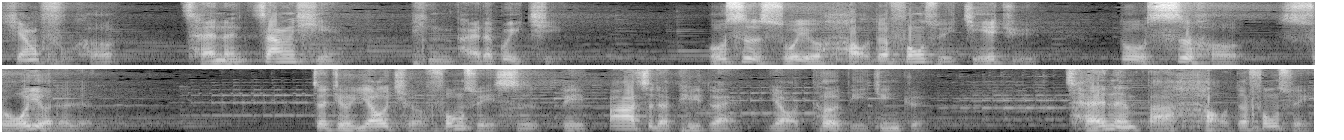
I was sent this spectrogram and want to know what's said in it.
相符合，才能彰显品牌的贵气。不是所有好的风水结局都适合所有的人，这就要求风水师对八字的判断要特别精准，才能把好的风水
